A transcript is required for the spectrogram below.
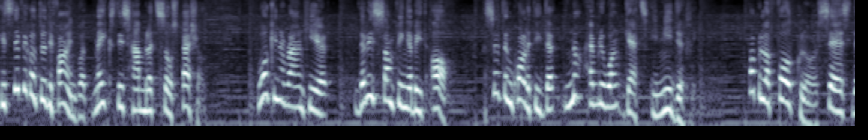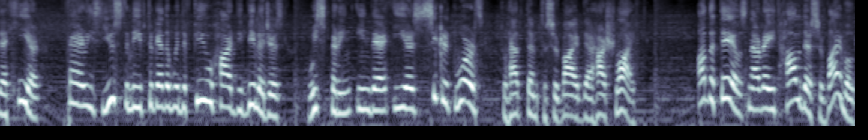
it's difficult to define what makes this hamlet so special. Walking around here, there is something a bit off, a certain quality that not everyone gets immediately. Popular folklore says that here fairies used to live together with a few hardy villagers, whispering in their ears secret words to help them to survive their harsh life. Other tales narrate how their survival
